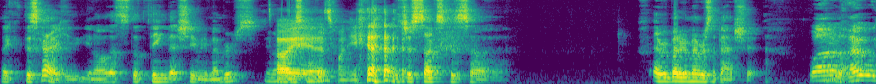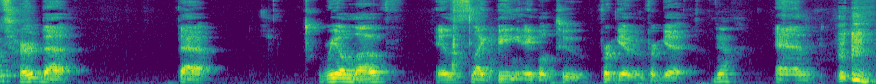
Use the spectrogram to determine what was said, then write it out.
Like this guy, he, you know, that's the thing that she remembers. You know, Oh yeah, yeah, that's funny. it just sucks because uh, everybody remembers the bad shit. Well, I. I always heard that that real love is like being able to forgive and forget. Yeah. And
